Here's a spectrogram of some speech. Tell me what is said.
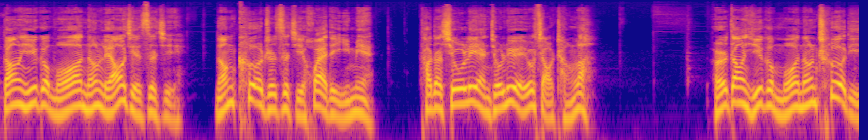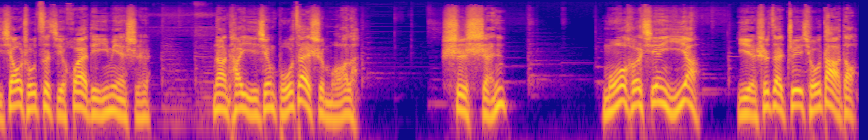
当一个魔能了解自己，能克制自己坏的一面，他的修炼就略有小成了。而当一个魔能彻底消除自己坏的一面时，那他已经不再是魔了，是神。魔和仙一样，也是在追求大道。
